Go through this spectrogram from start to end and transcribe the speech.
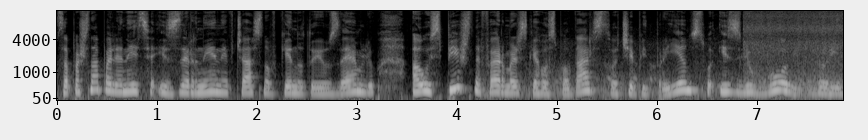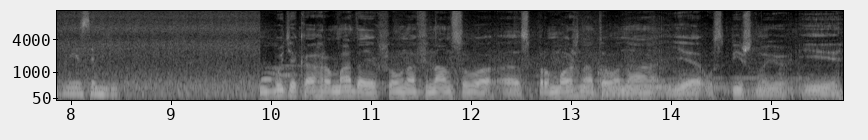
Запашна паляниця із зернини, вчасно вкинутої в землю, а успішне фермерське господарство чи підприємство із любові до рідної землі. Будь-яка громада, якщо вона фінансово е, спроможна, то вона є успішною. І е,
